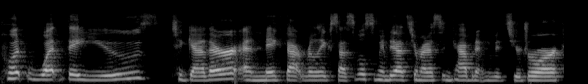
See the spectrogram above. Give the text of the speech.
put what they use together and make that really accessible. So maybe that's your medicine cabinet, maybe it's your drawer,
